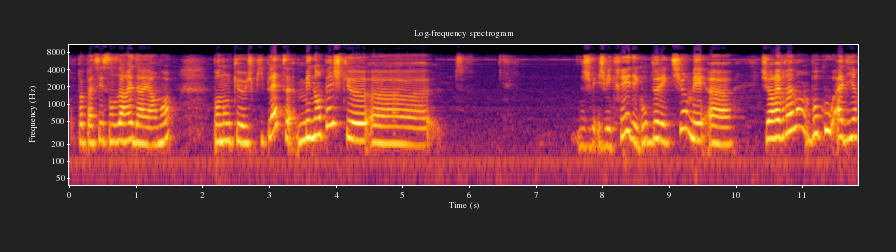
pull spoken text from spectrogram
pour pas passer sans arrêt derrière moi pendant que je pipelette. Mais n'empêche que euh, je, vais, créer des groupes de lecture, mais J'aurais vraiment beaucoup à dire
